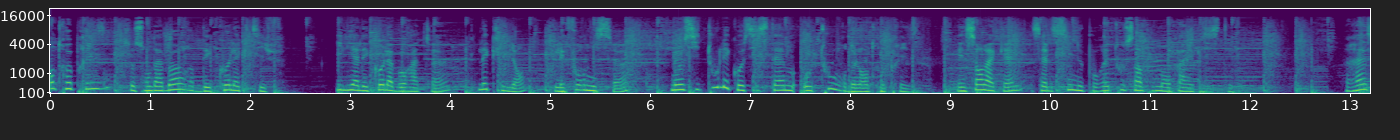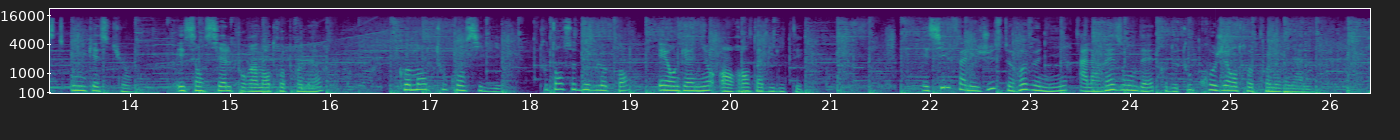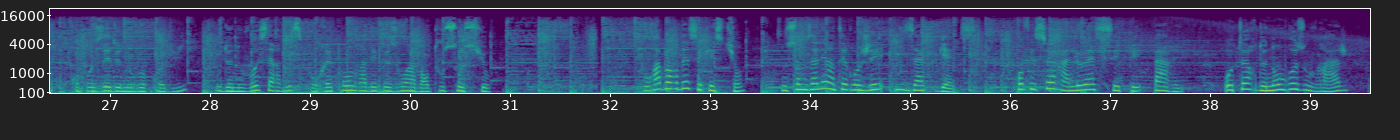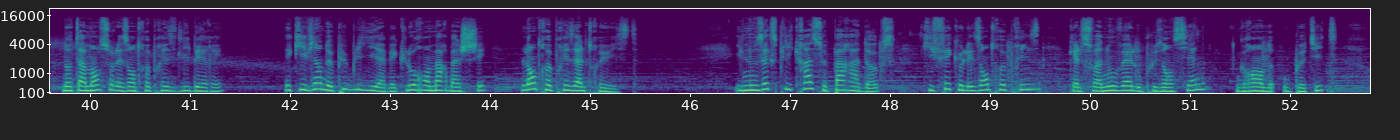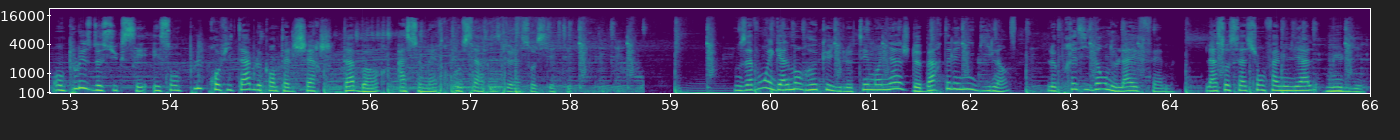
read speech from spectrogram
entreprise, ce sont d'abord des collectifs. Il y a les collaborateurs, les clients, les fournisseurs, mais aussi tout l'écosystème autour de l'entreprise, et sans laquelle celle-ci ne pourrait tout simplement pas exister. Reste une question, essentielle pour un entrepreneur, comment tout concilier, tout en se développant et en gagnant en rentabilité? Et s'il fallait juste revenir à la raison d'être de tout projet entrepreneurial? Proposer de nouveaux produits ou de nouveaux services pour répondre à des besoins avant tout sociaux Pour aborder ces questions, nous sommes allés interroger Isaac Getz, professeur à l'ESCP Paris, auteur de nombreux ouvrages, notamment sur les entreprises libérées, et qui vient de publier avec Laurent Marbaché L'entreprise altruiste. Il nous expliquera ce paradoxe qui fait que les entreprises, qu'elles soient nouvelles ou plus anciennes, grandes ou petites, ont plus de succès et sont plus profitables quand elles cherchent d'abord à se mettre au service de la société. Nous avons également recueilli le témoignage de Barthélemy Guillain, le président de l'AFM, l'association familiale Mullier.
